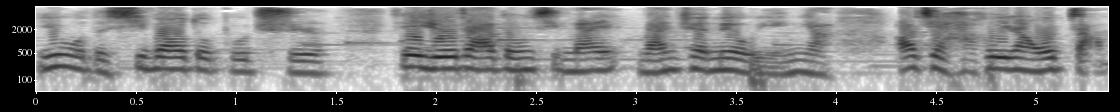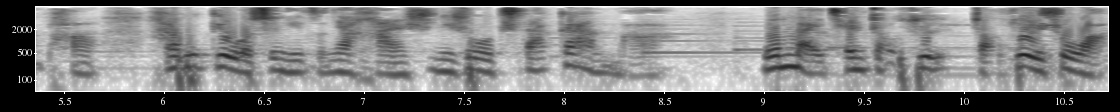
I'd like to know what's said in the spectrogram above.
因为我的细胞都不吃这些油炸东西，完完全没有营养，而且还会让我长胖，还会给我身体增加寒湿。你说我吃它干嘛？我买钱找罪找罪受啊！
